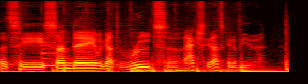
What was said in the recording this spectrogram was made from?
let's see, Sunday we got the Roots. Uh, actually, that's to be a,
